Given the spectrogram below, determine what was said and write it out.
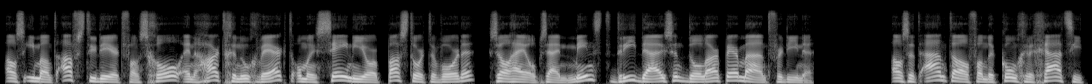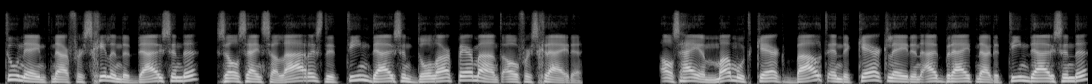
Als iemand afstudeert van school en hard genoeg werkt om een senior pastor te worden, zal hij op zijn minst 3000 dollar per maand verdienen. Als het aantal van de congregatie toeneemt naar verschillende duizenden, zal zijn salaris de 10.000 dollar per maand overschrijden. Als hij een mammoetkerk bouwt en de kerkleden uitbreidt naar de tienduizenden,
